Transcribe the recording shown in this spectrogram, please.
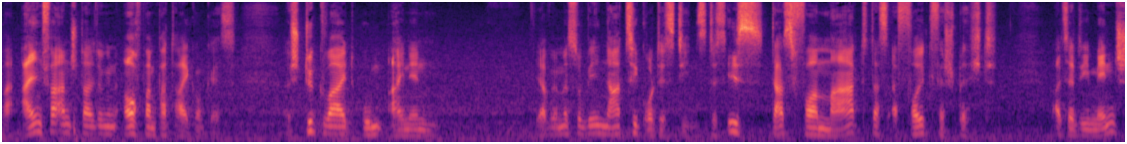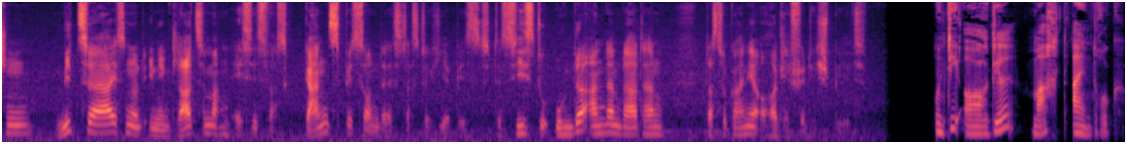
bei allen Veranstaltungen, auch beim Parteikongress, ein Stück weit um einen, ja, wenn man so will, Nazi-Gottesdienst. Das ist das Format, das Erfolg verspricht. Also die Menschen mitzureißen und ihnen klarzumachen, es ist was ganz Besonderes, dass du hier bist. Das siehst du unter anderem daran, dass sogar eine Orgel für dich spielt. Und die Orgel macht Eindruck.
